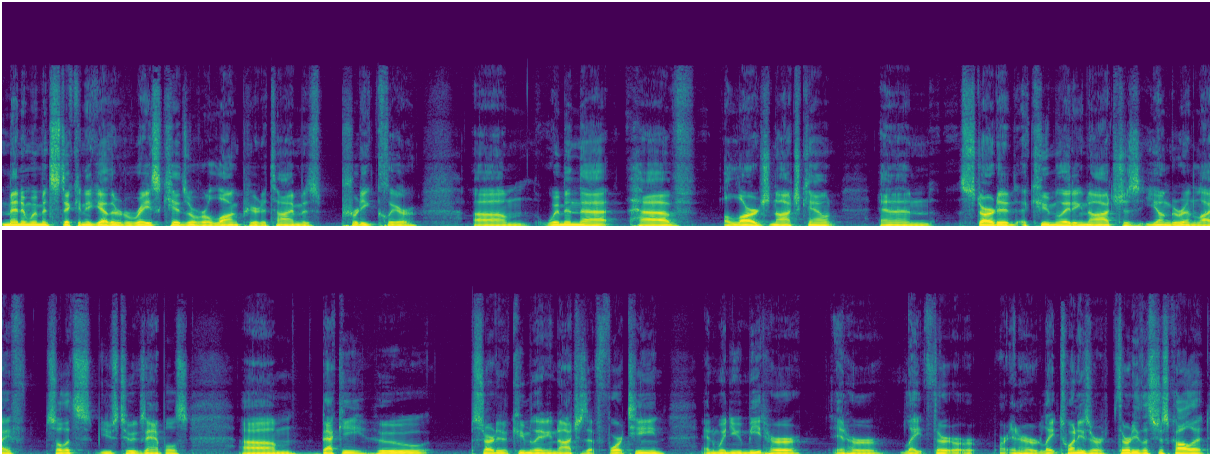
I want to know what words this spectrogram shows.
men and women sticking together to raise kids over a long period of time is pretty clear. Um, women that have a large notch count and started accumulating notches younger in life. So let's use two examples. Um, Becky, who started accumulating notches at 14, and when you meet her in her late third or, or in her late 20s or 30, let's just call it,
